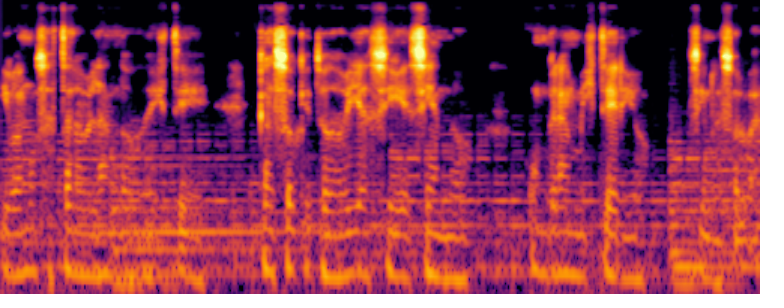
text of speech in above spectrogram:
y vamos a estar hablando de este caso que todavía sigue siendo un gran misterio sin resolver.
